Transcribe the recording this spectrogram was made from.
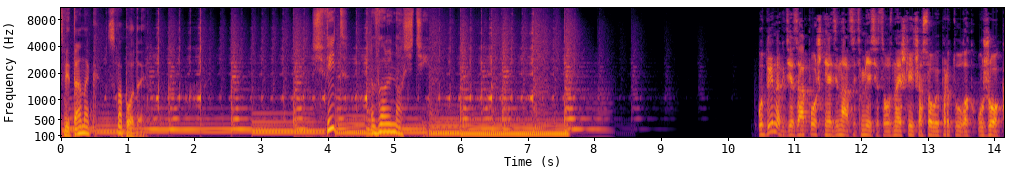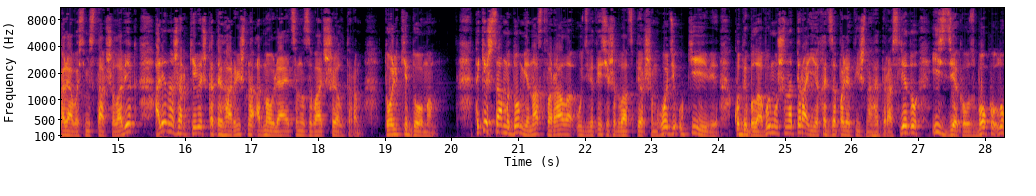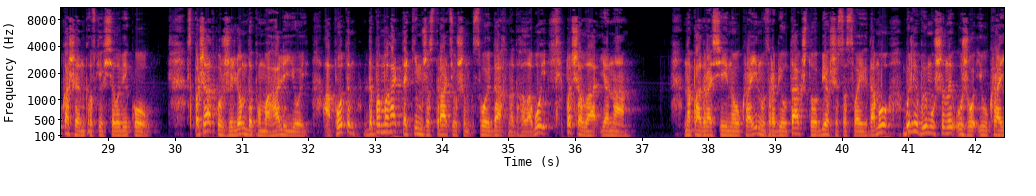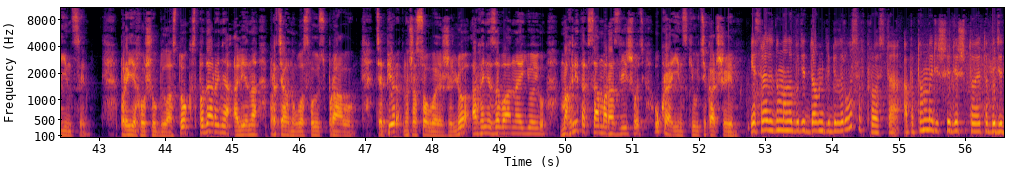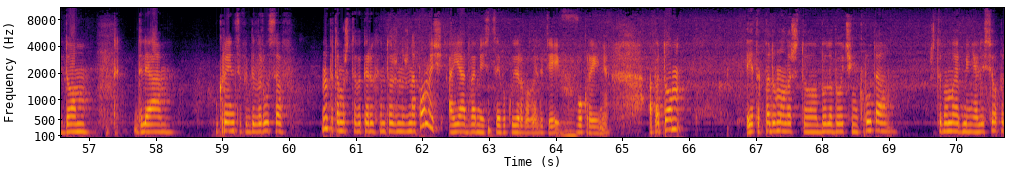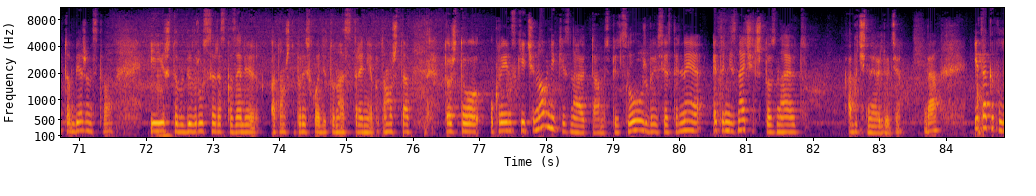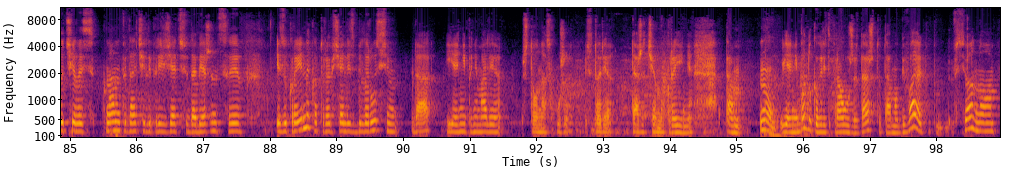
Світанак свабоды. Świt wolności. Будынак, дзе за апошнія 11 месяцаў знайшлі часовы прытулак ужо каля 800 чалавек, Алена Жаркевіч катэгарычна адмаўляецца называць шэлтарам, толькі домам. Такі ж самы дом яна стварала ў 2021 годзе ў Кіеве, куды была вымушана пераехаць за палітычнага пераследу і здзекаў з боку лукашэнкаўскіх сілавікоў. Спачатку з жыллём дапамагалі ёй, а потым дапамагаць такім жа страціўшым свой дах над галавой пачала яна. Напад рассіі на ўкраіну зрабіў так, што бегчы са сваіх дамоў былі вымушаны ўжо і ўкраінцы. Прыехаўшы ў Беласток, спадарыня Алена працягнула сваю справу. Цяпер на часовае жыллё, арганізаванае ёю, маглі таксама разлічваць украінскія ўцекачы. Я сразу думала, будет дом для белорусов просто, а потом мы решили, что это будет дом для украинцев и белорусов ну, потому что, во-первых, им тоже нужна помощь, а я два месяца эвакуировала людей в Украине. А потом я так подумала, что было бы очень круто, чтобы мы обменялись опытом беженства и чтобы белорусы рассказали о том, что происходит у нас в стране. Потому что то, что украинские чиновники знают там спецслужбы и все остальные, это не значит, что знают обычные люди. Да? И так и получилось. К нам начали приезжать сюда беженцы из Украины, которые общались с Беларусью, да, и они понимали, что у нас хуже история, даже чем в Украине. Там, ну, я не буду говорить про ужас, да, что там убивают, все, но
